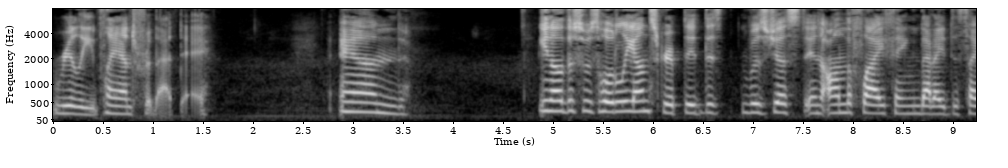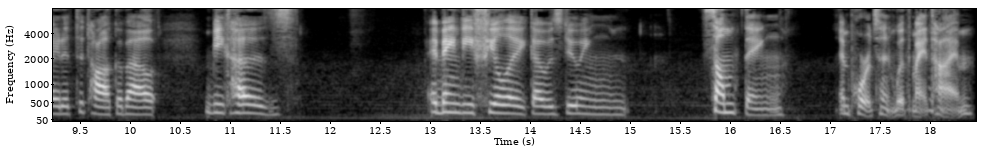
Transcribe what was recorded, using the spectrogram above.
really planned for that day. And, you know, this was totally unscripted. This was just an on the fly thing that I decided to talk about because it made me feel like I was doing something important with my time.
